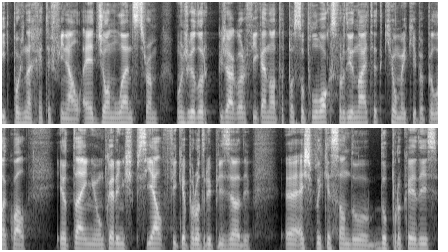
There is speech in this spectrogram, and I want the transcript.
E depois na reta final é John Landstrom, um jogador que já agora fica a nota, passou pelo Oxford United, que é uma equipa pela qual eu tenho um carinho especial, fica para outro episódio uh, a explicação do, do porquê disso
